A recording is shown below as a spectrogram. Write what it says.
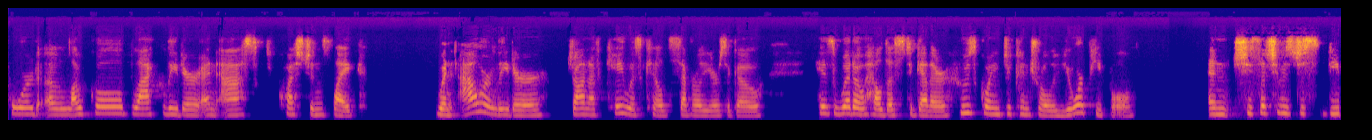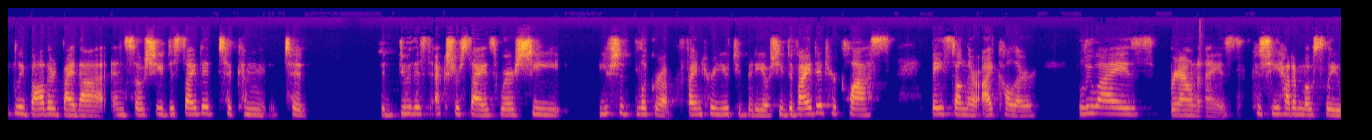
toward a local black leader and asked questions like When our leader, John F. K., was killed several years ago, his widow held us together. Who's going to control your people? And she said she was just deeply bothered by that. And so she decided to come to to do this exercise where she you should look her up, find her YouTube video. She divided her class based on their eye color, blue eyes, brown eyes, because she had a mostly,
